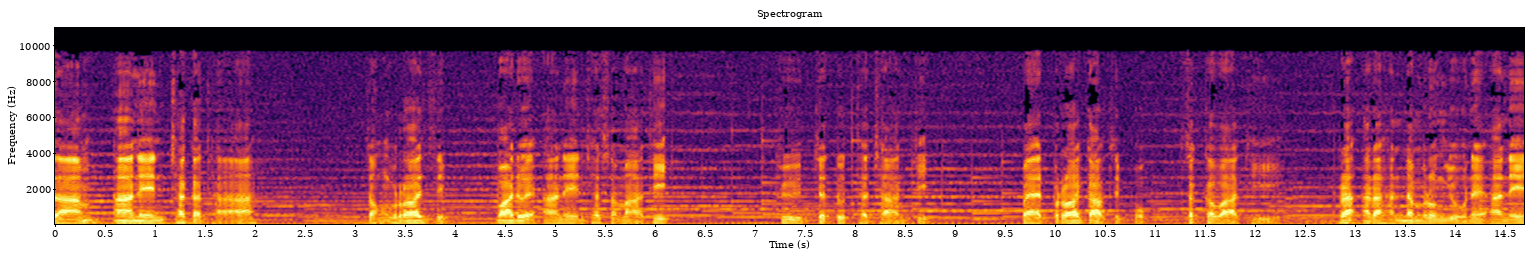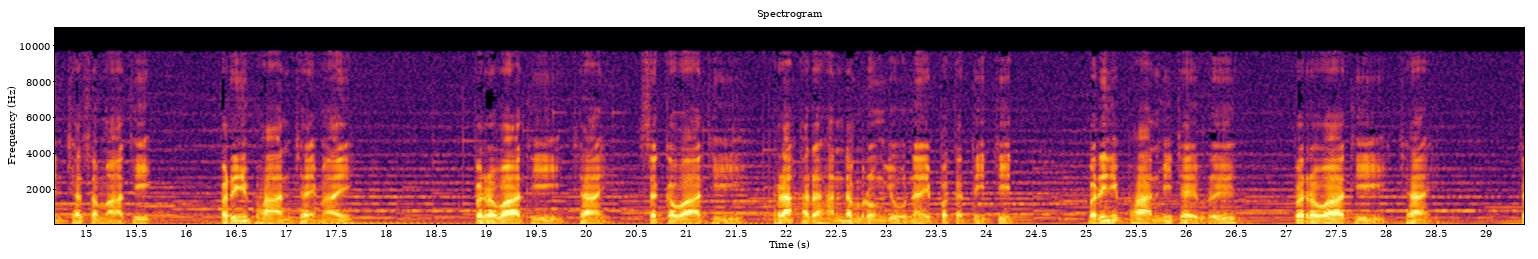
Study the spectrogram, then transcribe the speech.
3. อาเนนชกถา 210 ว่าด้วยอาเนนชสมาธิ คือจตุทชาญจิต 896 สกวาที พระอรหันต์ดำรงอยู่ในอาเนนชสมาธิ ปรินิพานใช่ไหม ปรวาทีใช่ สกวาที พระอรหันต์ดำรงอยู่ในปกติจิต ปรินิพานไม่ใช่หรือ ปรวาทีใช่ ส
